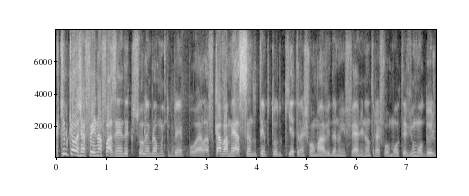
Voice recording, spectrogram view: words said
Aquilo que ela já fez na Fazenda, que o senhor lembra muito bem, pô. Ela ficava ameaçando o tempo todo que ia transformar a vida no inferno e não transformou. Teve um ou dois,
